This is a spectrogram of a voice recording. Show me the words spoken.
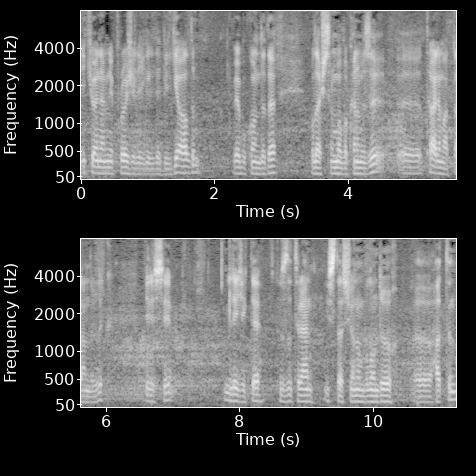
iki önemli projeyle ilgili de bilgi aldım ve bu konuda da Ulaştırma Bakanımızı e, talimatlandırdık. Birisi Bilecik'te hızlı tren istasyonunun bulunduğu e, hattın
